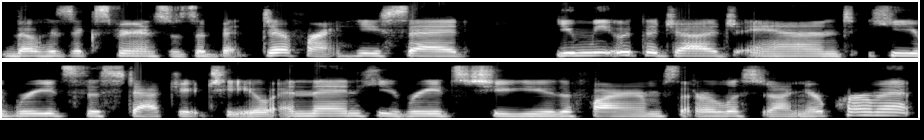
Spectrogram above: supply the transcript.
though his experience was a bit different, he said, you meet with the judge and he reads the statute to you and then he reads to you the firearms that are listed on your permit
